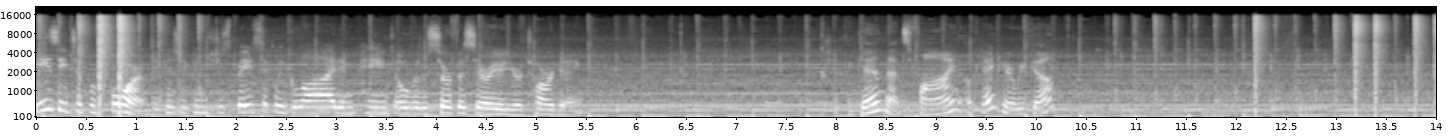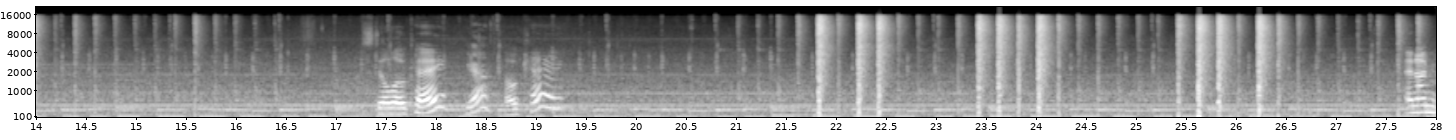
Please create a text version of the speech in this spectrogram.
easy to perform because you can just basically glide and paint over the surface area you're targeting. Again, that's fine. Okay, here we go. Still okay? Yeah. Okay. And I'm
